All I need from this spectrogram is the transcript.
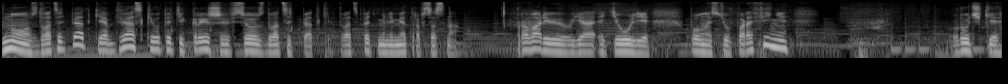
Дно с 25 обвязки вот эти крыши, все с 25 -ки. 25 миллиметров сосна. Провариваю я эти ульи полностью в парафине. Ручки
